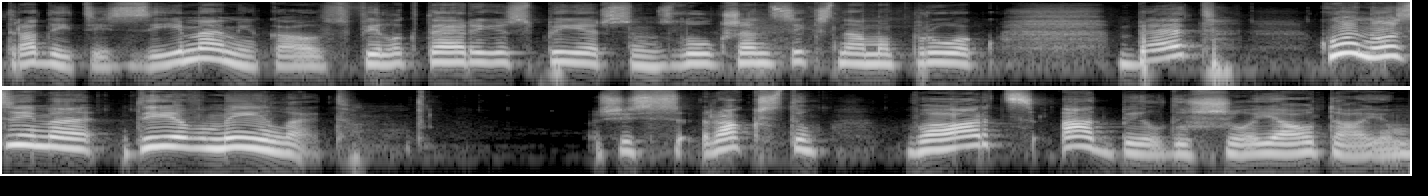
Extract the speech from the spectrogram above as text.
tradīcijas zīmēm, ja kā uz filaktēriju spiers un uz lūkšanas iksnām ap roku, bet ko nozīmē Dievu mīlēt? Šis rakstu vārds atbild uz šo jautājumu,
